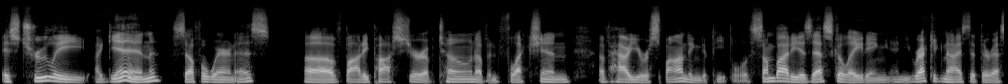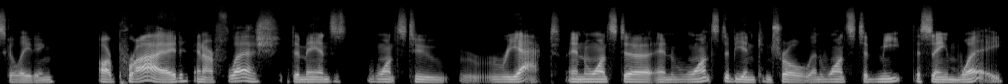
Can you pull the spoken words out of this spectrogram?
is truly again self-awareness of body posture of tone of inflection of how you're responding to people. If somebody is escalating and you recognize that they're escalating our pride and our flesh demands wants to react and wants to and wants to be in control and wants to meet the same way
